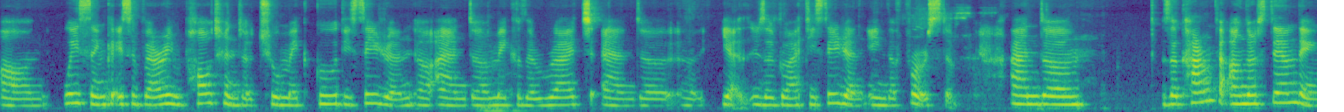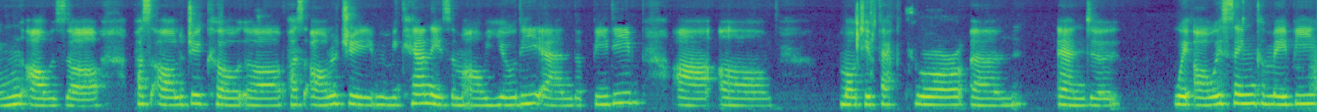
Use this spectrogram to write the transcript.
um, we think it's very important to make good decision uh, and uh, make the right and uh, uh, yeah the right decision in the first. And um, the current understanding of the pathological pathology mechanism of UD and BD are multifactorial um, and we always think maybe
